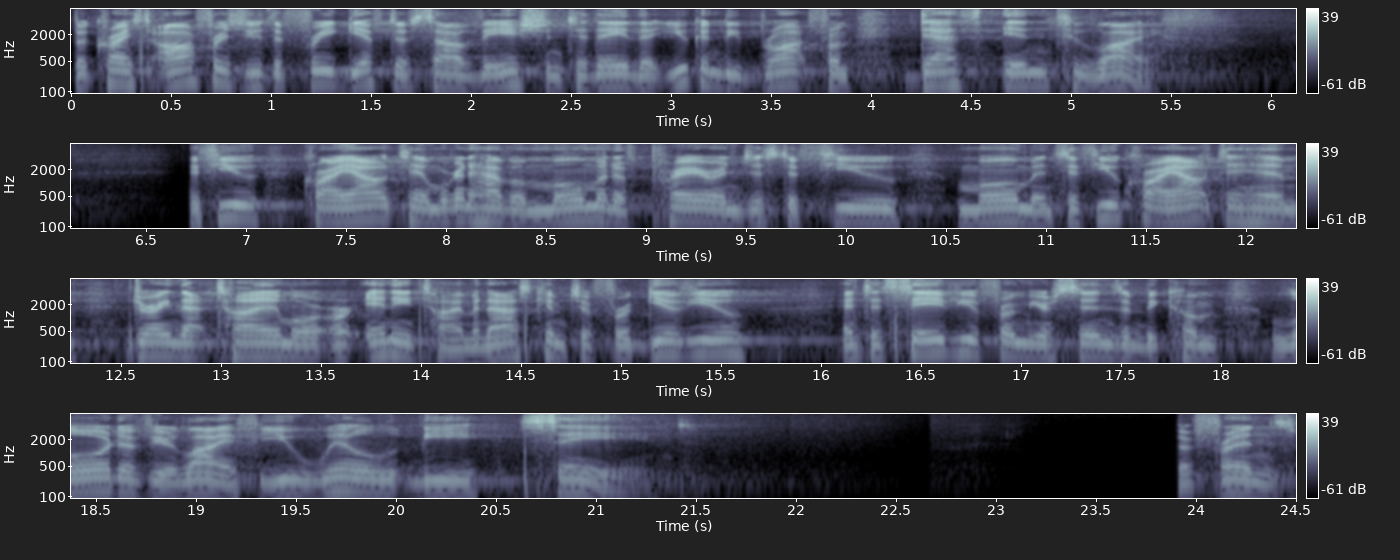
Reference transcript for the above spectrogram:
But Christ offers you the free gift of salvation today that you can be brought from death into life. If you cry out to Him, we're going to have a moment of prayer in just a few moments. If you cry out to Him during that time or, or any time and ask Him to forgive you and to save you from your sins and become Lord of your life, you will be saved. But, friends,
